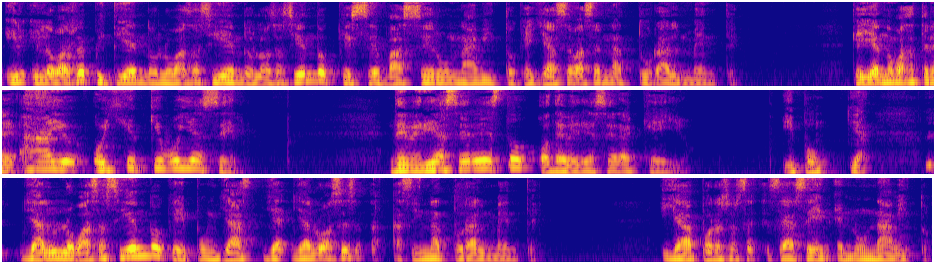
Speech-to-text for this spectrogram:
y, y, lo vas repitiendo, lo vas haciendo, lo vas haciendo, que se va a hacer un hábito, que ya se va a hacer naturalmente. Que ya no vas a tener, ay, oye, ¿qué voy a hacer? ¿Debería hacer esto o debería hacer aquello? Y pum, ya. Ya lo vas haciendo, que pum, ya, ya, ya lo haces así naturalmente. Y ya por eso se, se hace en un hábito.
